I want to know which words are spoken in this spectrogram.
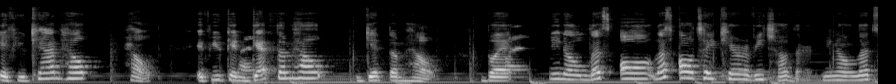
if you can help help if you can right. get them help get them help but right. You know let's all let's all take care of each other you know let's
